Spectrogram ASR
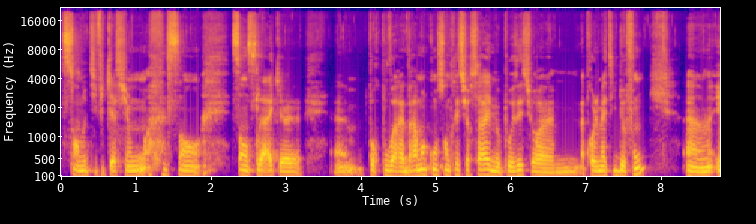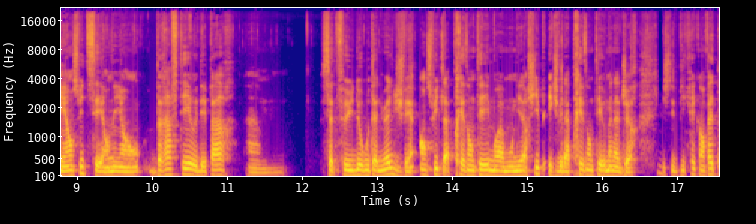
sans notification, sans sans Slack, euh, pour pouvoir être vraiment concentré sur ça et me poser sur la problématique de fond. et ensuite, c'est en ayant drafté au départ cette feuille de route annuelle, je vais ensuite la présenter moi à mon leadership et que je vais la présenter au manager. Je t'expliquerai qu'en fait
